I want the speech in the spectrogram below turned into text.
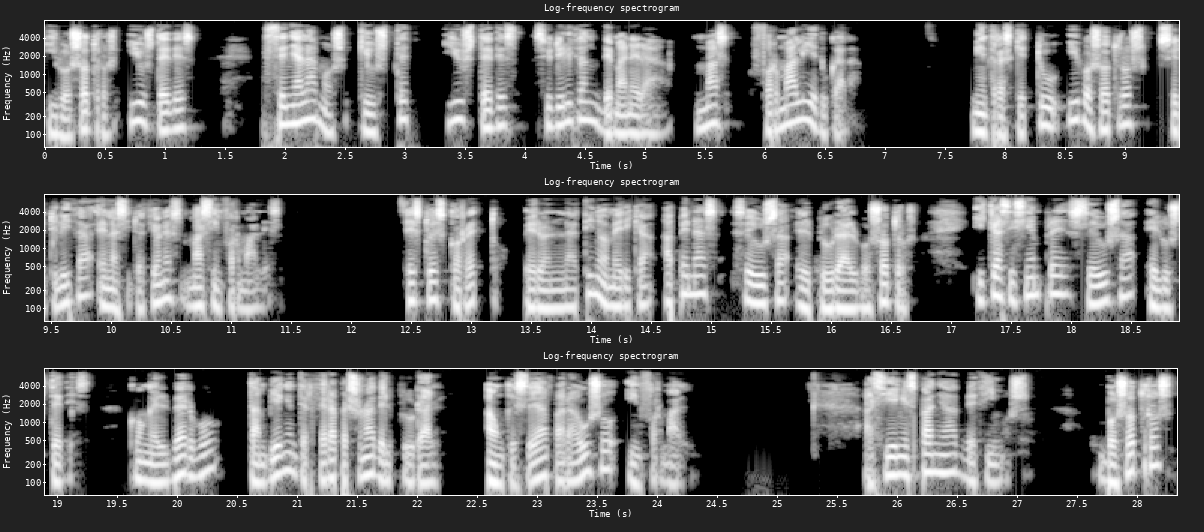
y vosotros y ustedes, señalamos que usted y ustedes se utilizan de manera más formal y educada, mientras que tú y vosotros se utiliza en las situaciones más informales. Esto es correcto, pero en Latinoamérica apenas se usa el plural vosotros y casi siempre se usa el ustedes, con el verbo también en tercera persona del plural, aunque sea para uso informal. Así en España decimos, vosotros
